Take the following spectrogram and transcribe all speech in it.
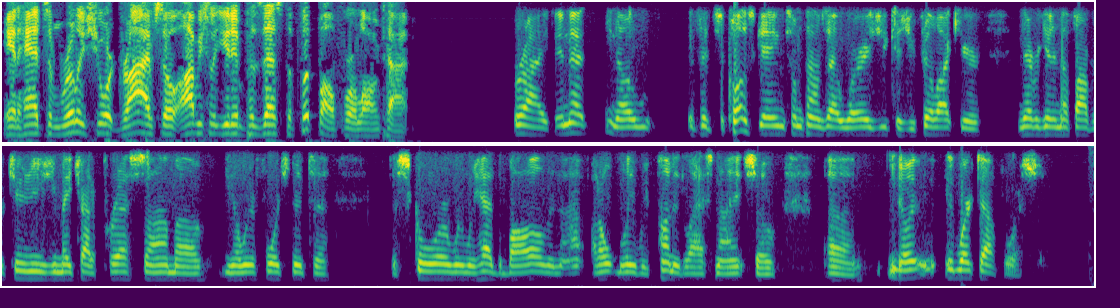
and had some really short drives. So obviously, you didn't possess the football for a long time. Right, and that you know, if it's a close game, sometimes that worries you because you feel like you're never get enough opportunities. You may try to press some. Uh, you know, we were fortunate to to score when we had the ball, and I, I don't believe we punted last night. So, uh, you know, it, it worked out for us.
